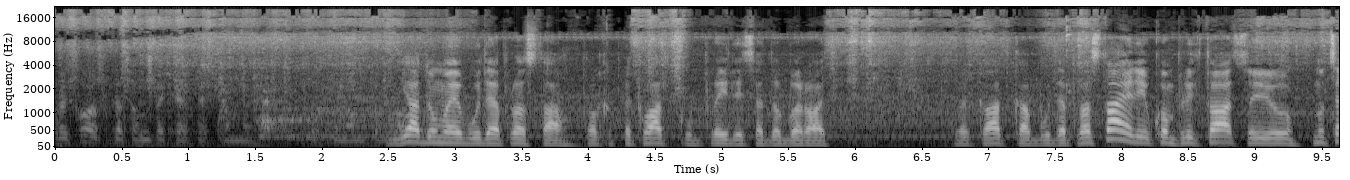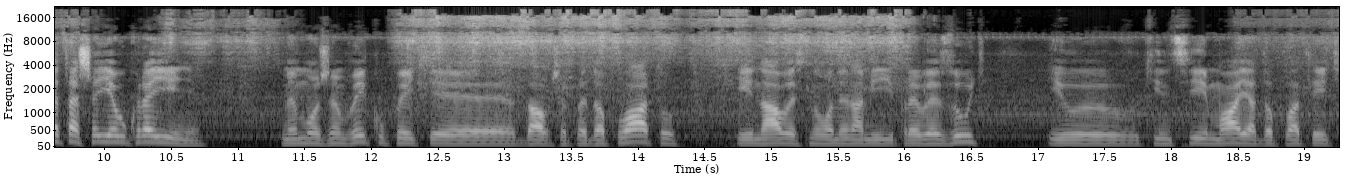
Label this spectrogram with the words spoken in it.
прикладка там таке, те, що ми що нам. Я думаю, буде проста. Поки Прикладку прийдеться добирати. Прикладка буде проста і в комплектацію. Ну це те, що є в Україні. Ми можемо викупити, е, давши предоплату, і навесну вони нам її привезуть. І в кінці мая доплатити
